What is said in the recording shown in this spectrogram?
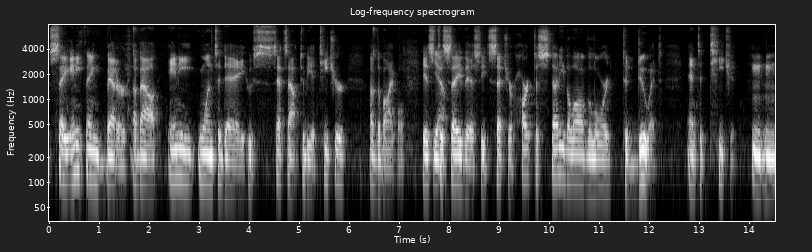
say anything better about anyone today who sets out to be a teacher of the Bible is Yeah. to say this you set your heart to study the law of the Lord, to do it, and to teach it. Mm-hmm.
